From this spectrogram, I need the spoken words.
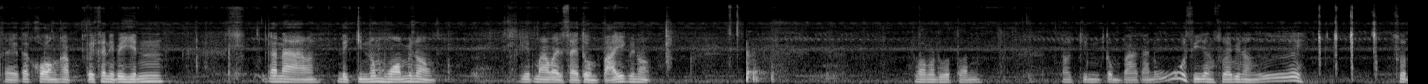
ใส่ตะคองครับ ไปขันนี้ไปเห็นกระนามันเด็กกินหอมๆพี่น้องเก็บมาไว้ใส่ต้มปลาอีกพี่น้องเรามาดูตอน เรากินต้มปลากันอู้สีอย่างสวยพี่น้องเอ้ยสด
